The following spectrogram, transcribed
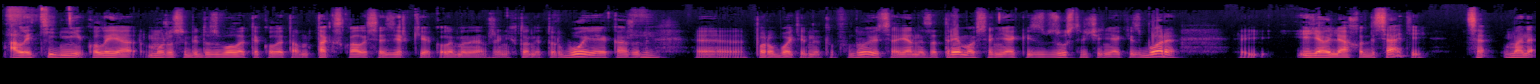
Але ті дні, коли я можу собі дозволити, коли там так склалися зірки, коли мене вже ніхто не турбує, як кажуть. Mm-hmm. По роботі не телефонуються, я не затримався, ніякі зустрічі, ніякі збори і я ляг о 10 це у мене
